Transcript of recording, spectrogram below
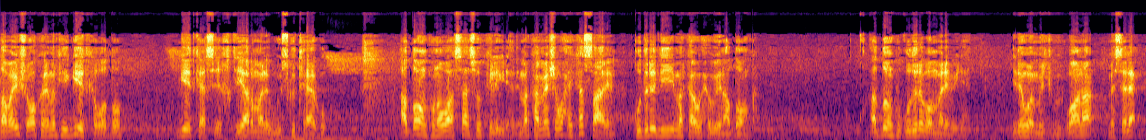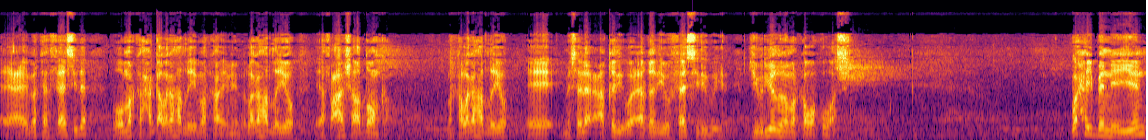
dabaysha oo kale markay geedka wado geedkaasi ikhtiyaar male uu isku taago. Addoonkuna waa saasoo kale yidhahdeen. Marka meesha waxay ka saareen qudradii markaa waxa weyan addoonka. Addoonku qudraba male bay yidhahdeen. Idan waa majbuur. Waana masale markaa faasida oo marka xagga laga hadlayo markaa laga hadlayo afcaasha addoonka marka laga hadlayo masale caqadi oo caqadi oo faasida weeyaan. Jibriyaduna marka waa kuwaas. Waxay baneeyeen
